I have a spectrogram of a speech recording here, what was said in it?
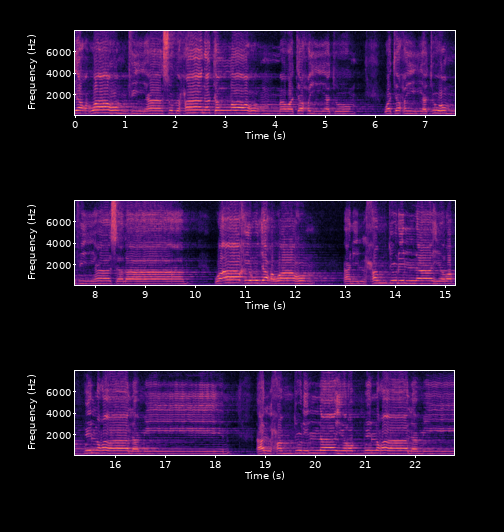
دعواهم فيها سبحانك اللهم وتحيتهم وتحيتهم فيها سلام. وآخر دعواهم أن الحمد لله رب العالمين. الحمد لله رب العالمين.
